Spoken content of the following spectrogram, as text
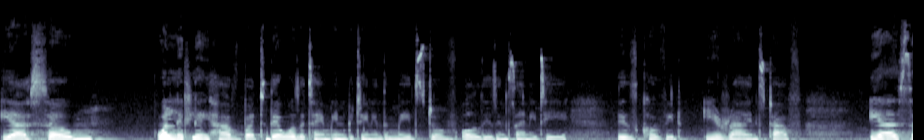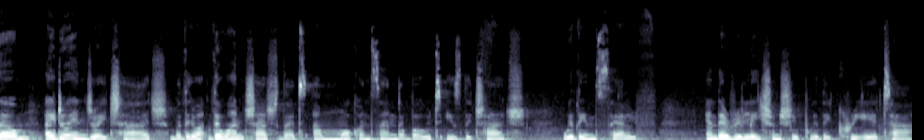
Yeah, so mm, well, lately I have, but there was a time in between in the midst of all this insanity, this COVID era and stuff. Yeah, so um, I do enjoy church, but the, the one church that I'm more concerned about is the church within self and the relationship with the Creator.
